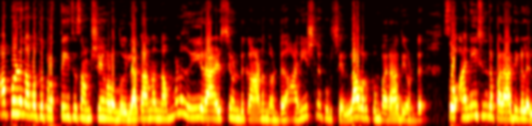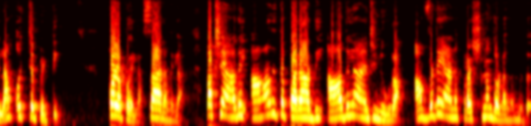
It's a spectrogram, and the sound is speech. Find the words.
അപ്പോഴും നമുക്ക് പ്രത്യേകിച്ച് സംശയങ്ങളൊന്നുമില്ല. കാരണം നമ്മൾ ഈ ഒരാഴ്ച കൊണ്ട് കാണുന്നുണ്ട്. അനീഷിനെ കുറിച്ച് എല്ലാവർക്കും പരാതിയുണ്ട്. സോ അനീഷിന്റെ പരാതികളെല്ലാം ഒറ്റപ്പെട്ടി. കുഴപ്പമില്ല. സാരമില്ല. പക്ഷെ അതിൽ ആദ്യത്തെ പരാതി ആദില ആൻഡ് നൂറ. അവിടെയാണ് പ്രശ്നം തുടങ്ങുന്നത്.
